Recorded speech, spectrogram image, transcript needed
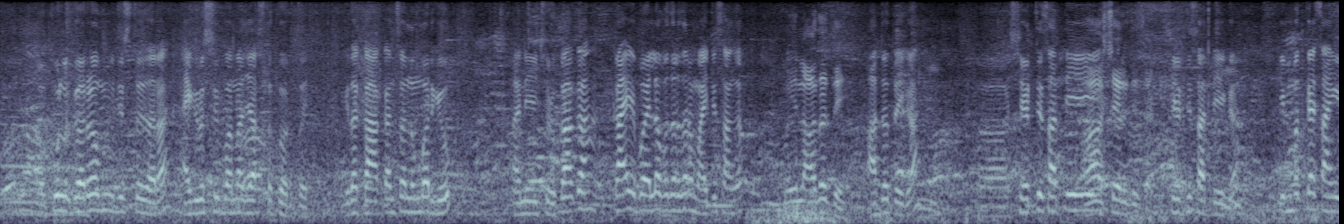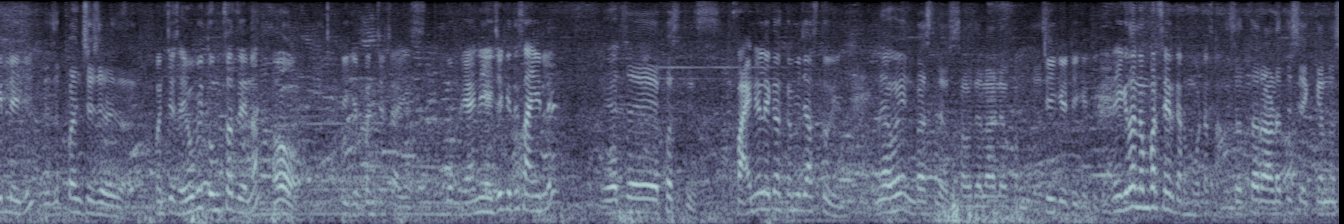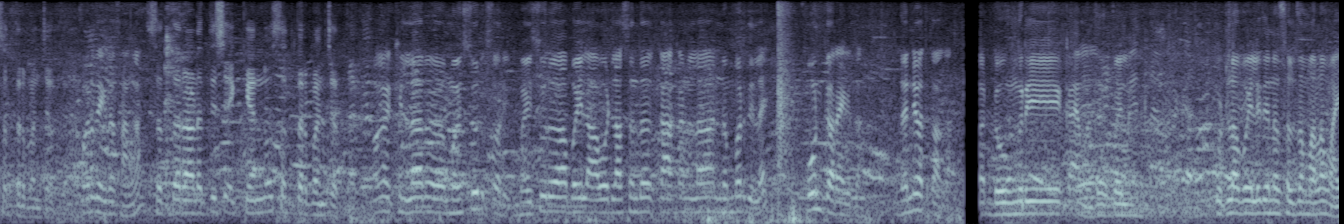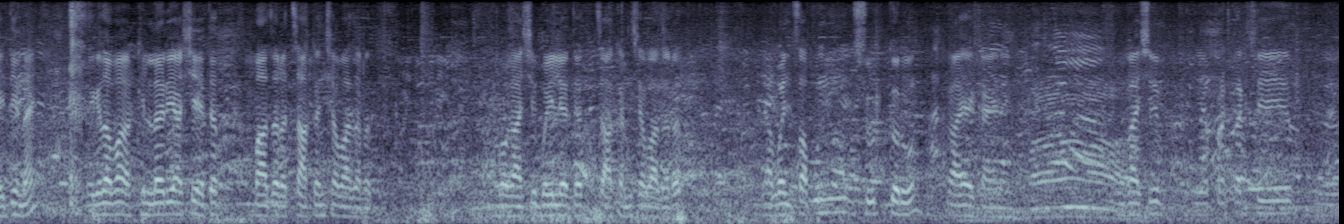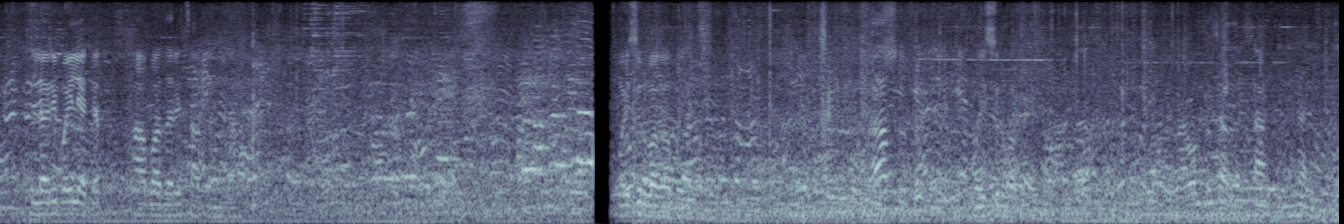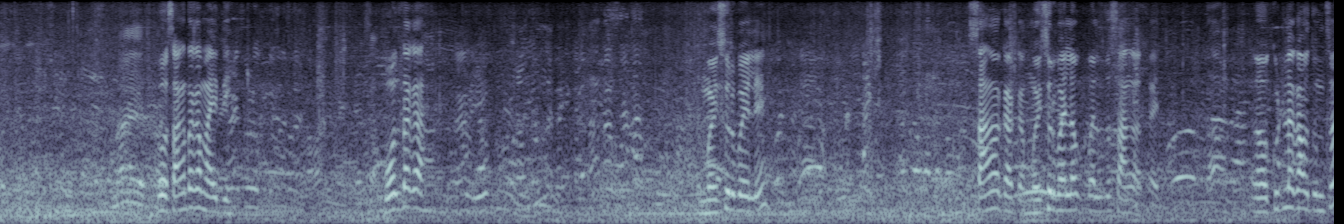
फुल गरम दिसतोय जरा. ॲग्रेसिव्हपणा जास्त करतोय. एकदा काकांचा नंबर घेऊ. आणि विचारू काका काय बैलाबद्दल जरा माहिती सांगा. बैल आदत आहे. आदत आहे का? शेरतीसाठी शर्यतीसाठी शेरतीसाठी आहे का? किंमत काय सांगितली याची? त्याचं पंचेचाळीस पंचेचाळीस. हो बी तुमचाच आहे ना? हो. ठीक आहे पंचेचाळीस. आणि ह्याचे किती सांगितले? याचे पस्तीस. फायनल एका कमी जास्त होईल. नाही होईन बसले सौद्याला आल्यावर कमी जास्त. ठीक आहे ठीक आहे ठीक आहे. आणि एकदा नंबर शेअर करा मोठा सांगा. सत्तर अडतीस एक्क्याण्णव सत्तर पंच्याहत्तर. परत एकदा सांगा. सत्तर अडतीस एक्क्याण्णव सत्तर पंच्याहत्तर. बघा खिल्लार अ, म्हैसूर सॉरी म्हैसूर हा बैल आवडला असेल तर काकांना नंबर दिलाय. फोन करा एकदा. धन्यवाद काका. डोंगरी काय म्हणतात बैल? कुठला बैल आहे ते नसेल तर मला माहिती नाही. एकदा बघा खिल्लारी अशी येतात बाजारात चाकणच्या बाजारात. बघा अशी बैल येतात चाकणच्या बाजारात. या बैलचं आपण शूट करू. काय आहे काय नाही. बघा असे या प्रकारचे अ, खिल्लारी बैल येतात. हा बाजार आहे चाकणचा म्हैसूर बघा बैल. म्हैसूर बघा हो सांगता का माहिती? बोलता का? म्हैसूर पहिले सांगा काका म्हैसूर पहिला पहिलं तर सांगा काय. अं, कुठलं गाव तुमचं?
